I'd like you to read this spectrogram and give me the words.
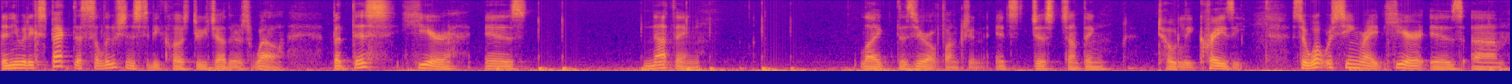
then you would expect the solutions to be close to each other as well. But this here is nothing like the zero function. It's just something totally crazy. So what we're seeing right here is um,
